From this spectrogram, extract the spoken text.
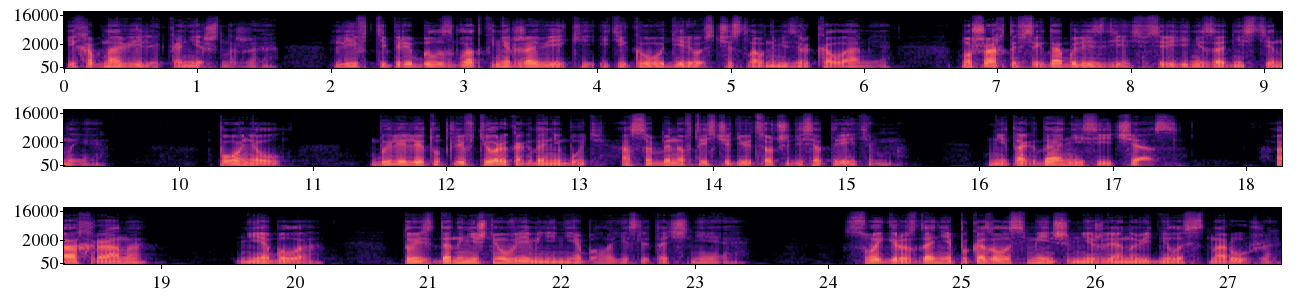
«Их обновили, конечно же. Лифт теперь был из гладкой нержавейки и тикового дерева с тщеславными зеркалами. Но шахты всегда были здесь, в середине задней стены». «Понял. Были ли тут лифтеры когда-нибудь, особенно в 1963-м?» «Ни тогда, ни сейчас». «А охрана?» «Не было. То есть до нынешнего времени не было, если точнее». Сойгеру здание показалось меньшим, нежели оно виднелось снаружи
